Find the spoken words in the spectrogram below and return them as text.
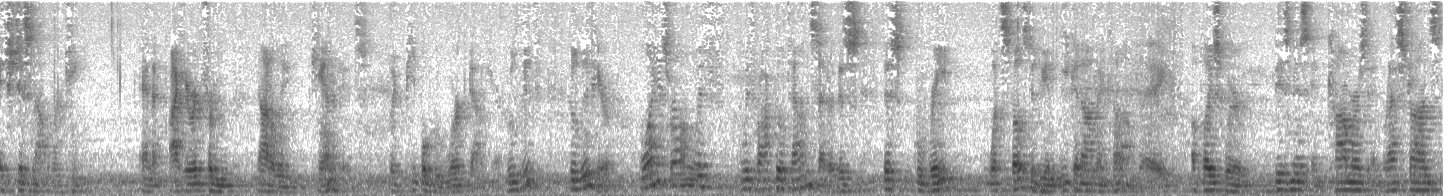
it's just not and I hear it from not only candidates but people who work down here, who live who live here. What is wrong with with Rockville Town Center? This this great what's supposed to be an economic hub, a, a place where business and commerce and restaurants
